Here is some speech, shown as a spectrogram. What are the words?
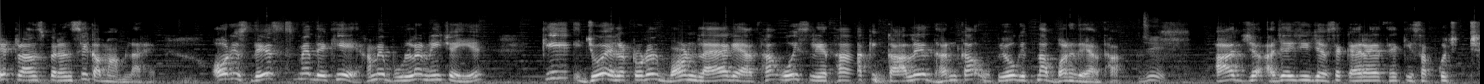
ये ट्रांसपेरेंसी का मामला है। और इस देश में देखिए हमें भूलना नहीं चाहिए कि जो इलेक्टोरल बॉन्ड लाया गया था वो इसलिए था कि काले धन का उपयोग इतना बढ़ गया था। जी। आज अजय जी जैसे कह रहे थे कि सब कुछ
